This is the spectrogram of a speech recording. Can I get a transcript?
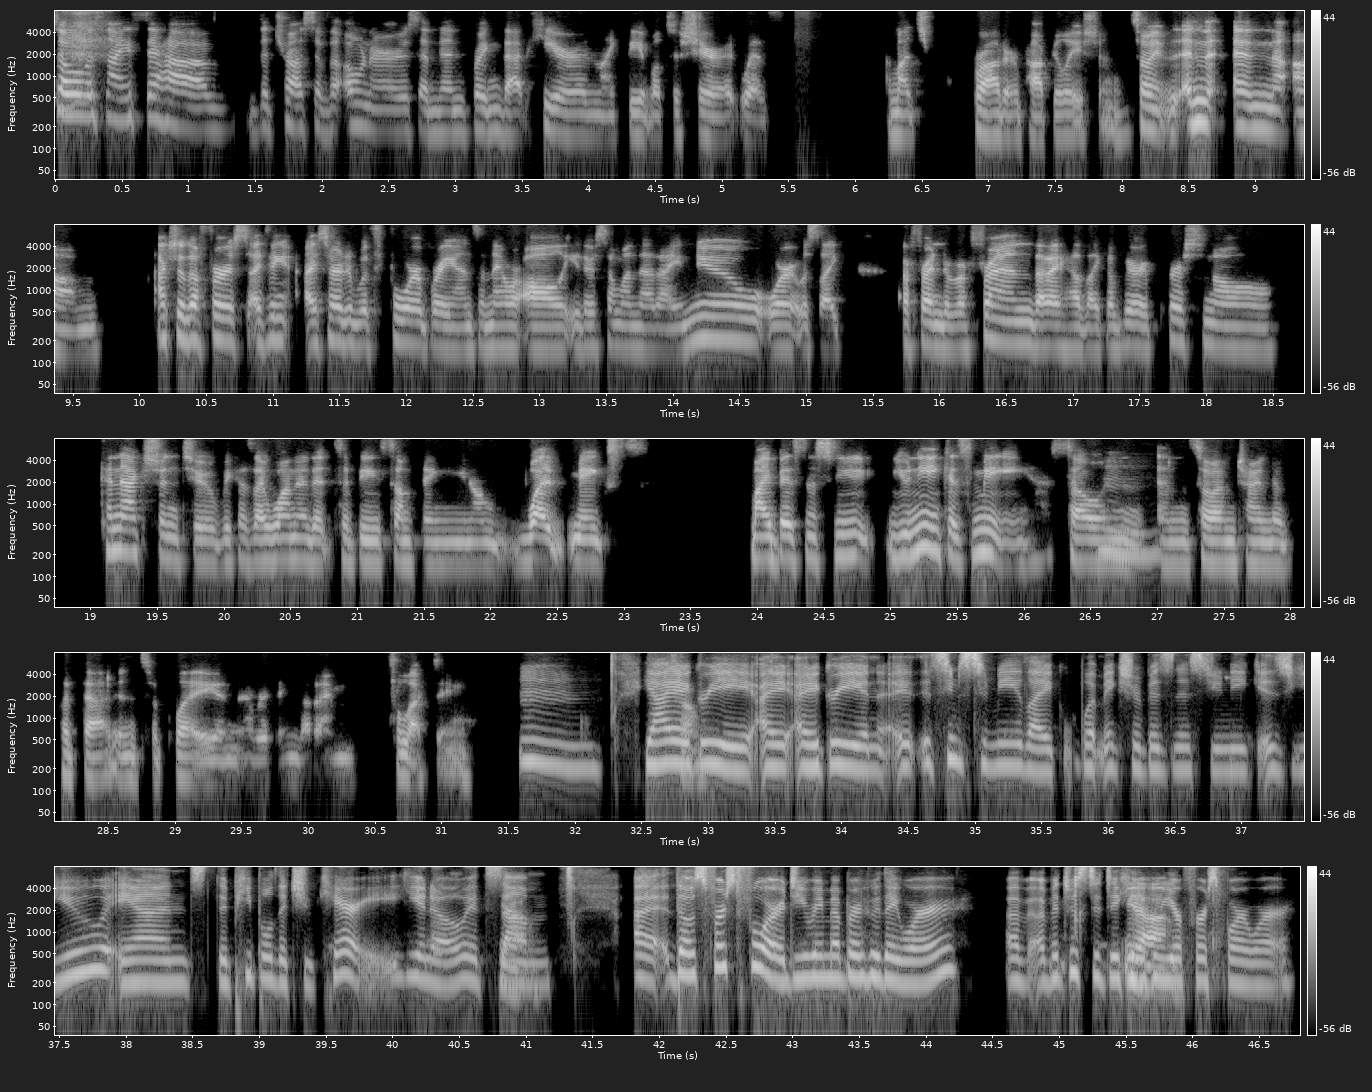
So it was nice to have the trust of the owners and then bring that here and like be able to share it with a much broader population. So and and um actually the first i think i started with four brands and they were all either someone that i knew or it was like a friend of a friend that I had like a very personal connection to because I wanted it to be something, you know, what makes my business u- unique is me. So, mm. and, and so I'm trying to put that into play in everything that I'm selecting. Mm. Yeah, I so. agree. I, I agree. And it, it seems to me like what makes your business unique is you and the people that you carry. You know, it's yeah. um uh, those first four. Do you remember who they were? I'm, I'm interested to hear yeah. who your first four were.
